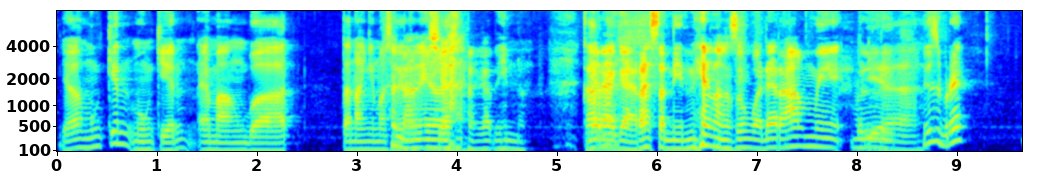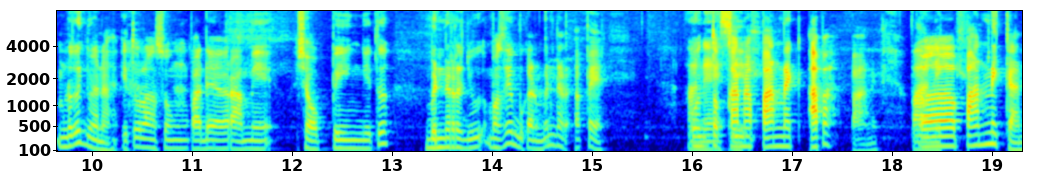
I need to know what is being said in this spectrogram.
ya mungkin mungkin emang buat tenangin masyarakat Senangnya Indonesia masyarakat Indo. Karena- Gara-gara Seninnya langsung pada rame beli. Iya. Itu sebenarnya menurut lu gimana? Itu langsung pada rame shopping gitu bener juga maksudnya bukan bener apa ya? Aneh Untuk sih. karena panik apa panik? Panik. Eh, panik kan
